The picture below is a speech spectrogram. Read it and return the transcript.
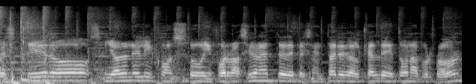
Pues quiero, señora Nelly, con su información antes de presentar el alcalde de Tona, por favor.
